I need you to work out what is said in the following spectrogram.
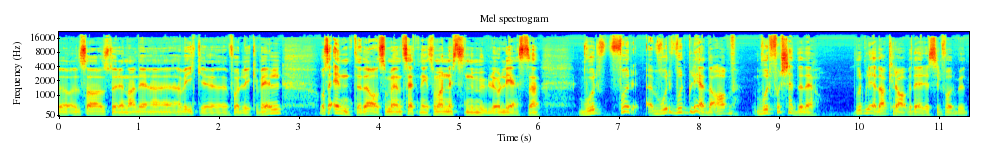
eh, sa Støre nei, det er vi ikke for likevel. Og så endte det altså med en setning som var nesten umulig å lese. Hvorfor, hvor, hvor ble det av Hvorfor skjedde det? Hvor ble det av kravet deres til forbud?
